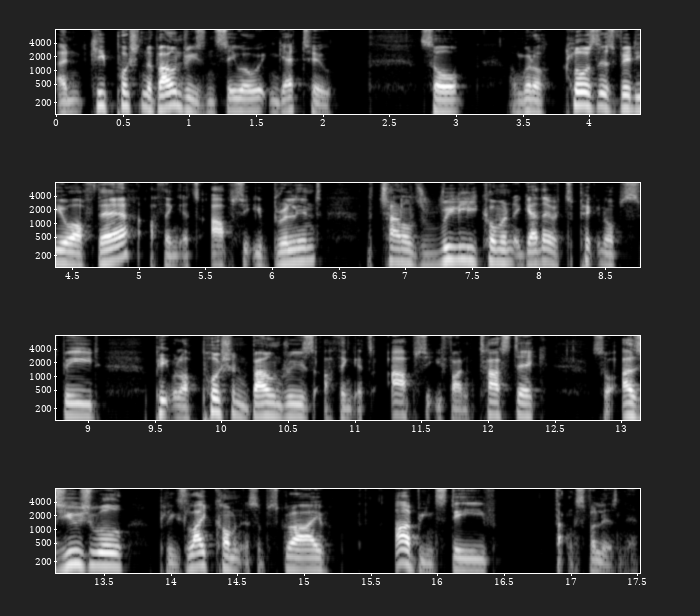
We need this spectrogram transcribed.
and keep pushing the boundaries and see where we can get to. So I'm going to close this video off there. I think it's absolutely brilliant. The channel's really coming together. It's picking up speed. People are pushing boundaries. I think it's absolutely fantastic. So as usual, please like, comment and subscribe. I've been Steve. Thanks for listening.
